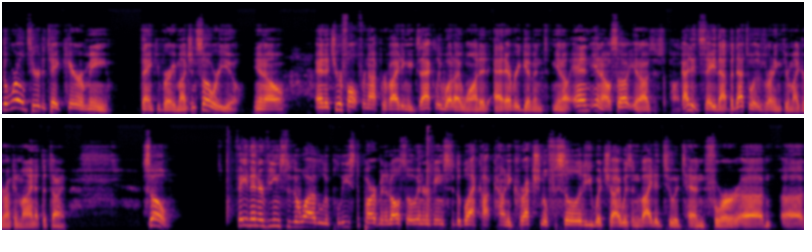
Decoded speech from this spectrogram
the world's here to take care of me, thank you very much, and so are you, you know and it's your fault for not providing exactly what I wanted at every given, you know, and, you know, so, you know, I was just a punk. I didn't say that, but that's what was running through my drunken mind at the time. So, fate intervenes through the Waterloo Police Department. It also intervenes through the Black Hawk County Correctional Facility, which I was invited to attend for, uh, uh,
